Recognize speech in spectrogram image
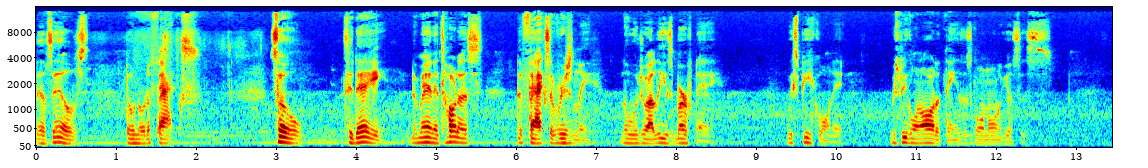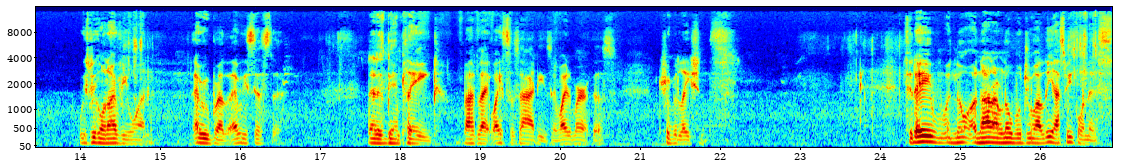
themselves don't know the facts. So, today, the man that taught us the facts originally, Noble Ali's birthday, we speak on it. We speak on all the things that's going on against us. We speak on everyone, every brother, every sister that is being plagued by black white societies and white America's tribulations. Today, with no, in honor of Noble Drew Ali, I speak on this.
